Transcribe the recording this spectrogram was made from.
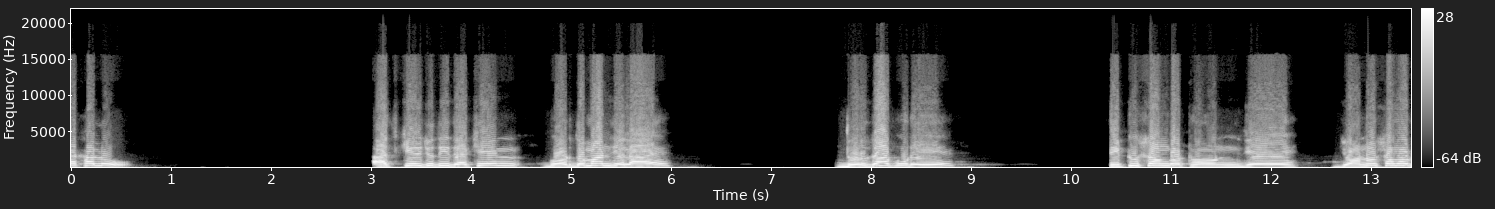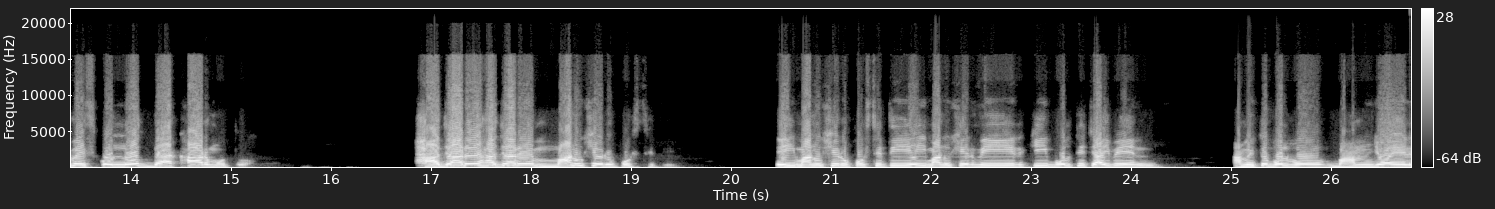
দেখাল। আজকের যদি দেখেন বর্ধমান জেলায় দুর্গাপুরে সিটু সংগঠন যে জনসমাবেশ করল দেখার মতো, হাজারে হাজারে মানুষের উপস্থিতি। এই মানুষের উপস্থিতি, এই মানুষের ভিড়, কি বলতে চাইবেন? আমি তো বলব, বাম জয়ের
